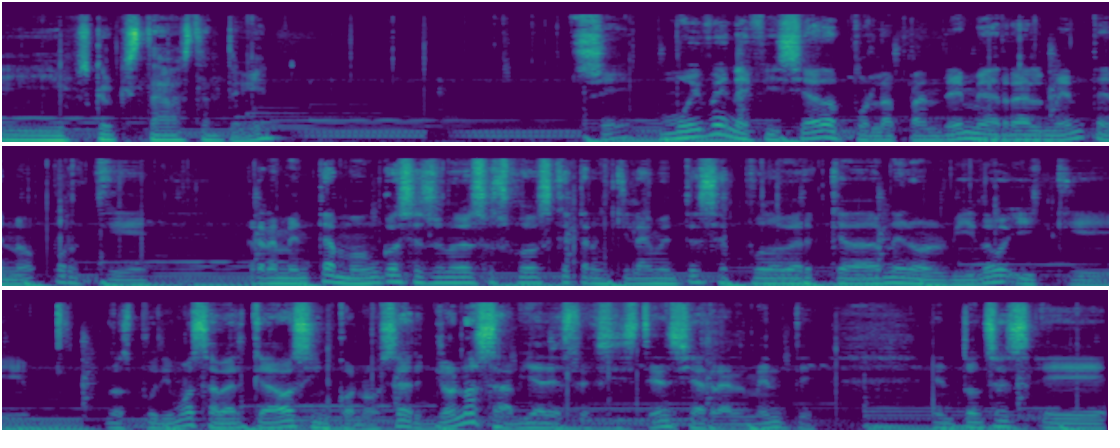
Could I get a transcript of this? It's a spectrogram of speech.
y pues creo que está bastante bien Sí, muy beneficiado por la pandemia realmente, ¿no? Porque realmente Among Us es uno de esos juegos que tranquilamente se pudo haber quedado en el olvido y que nos pudimos haber quedado sin conocer. Yo no sabía de su existencia realmente. Entonces, eh,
